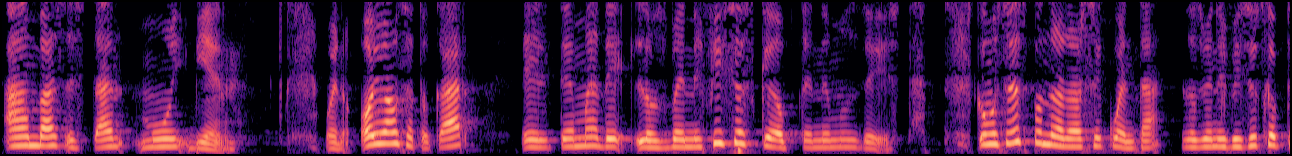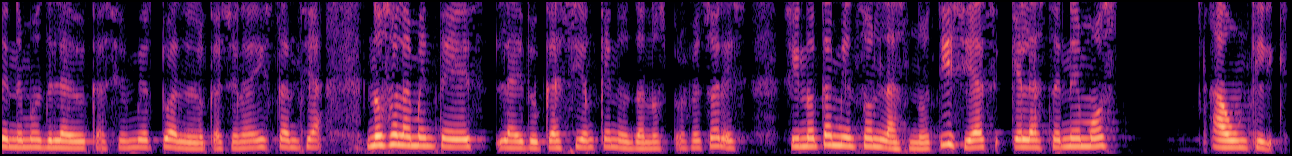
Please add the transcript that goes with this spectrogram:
ambas están muy bien. Bueno, hoy vamos a tocar el tema de los beneficios que obtenemos de esta. Como ustedes podrán darse cuenta, los beneficios que obtenemos de la educación virtual, la educación a distancia, no solamente es la educación que nos dan los profesores, sino también son las noticias que las tenemos a un clic.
